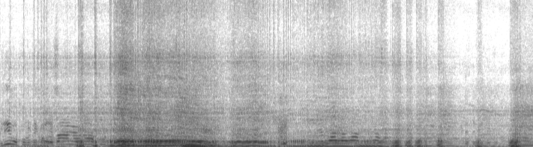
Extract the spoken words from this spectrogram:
Вліво поверни колесо. Вау.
